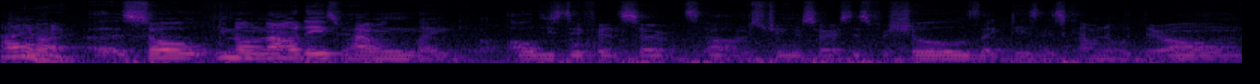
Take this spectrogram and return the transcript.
Hi. Hi. Uh, so you know nowadays we're having like all these different service, um, streaming services for shows. Like Disney's coming in with their own,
